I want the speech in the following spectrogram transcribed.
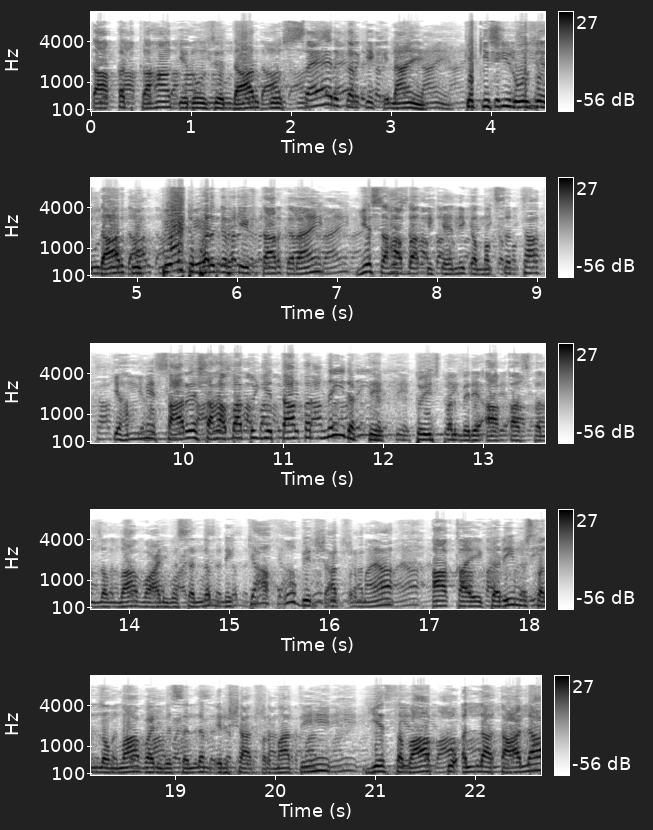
طاقت کہاں کے روزے دار کو سیر کر کے کھلائیں، کہ کسی روزے دار کو پیٹ بھر کر کے افطار کرائیں۔ یہ صحابہ کے کہنے کا مقصد تھا کہ ہم میں سارے صحابہ تو یہ طاقت نہیں رکھتے۔ رکھتے تو اس پر میرے آقا صلی اللہ علیہ وسلم نے کیا خوب ارشاد فرمایا؟ آقا کریم صلی اللہ علیہ وسلم ارشاد فرماتے ہیں، یہ ثواب تو اللہ تعالی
